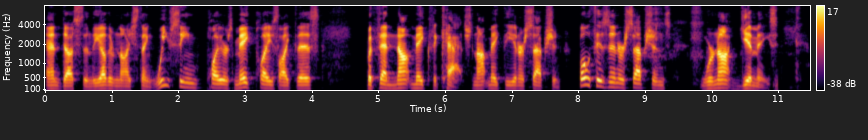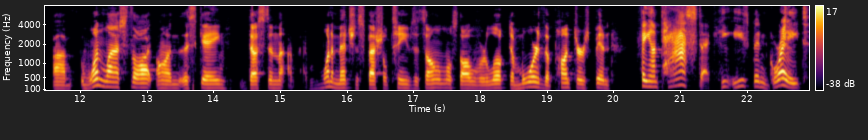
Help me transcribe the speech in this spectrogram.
And Dustin, the other nice thing, we've seen players make plays like this, but then not make the catch, not make the interception. Both his interceptions were not gimmies. Um, one last thought on this game, Dustin. I want to mention special teams. It's almost overlooked. Amor, the punter's been fantastic. He he's been great.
